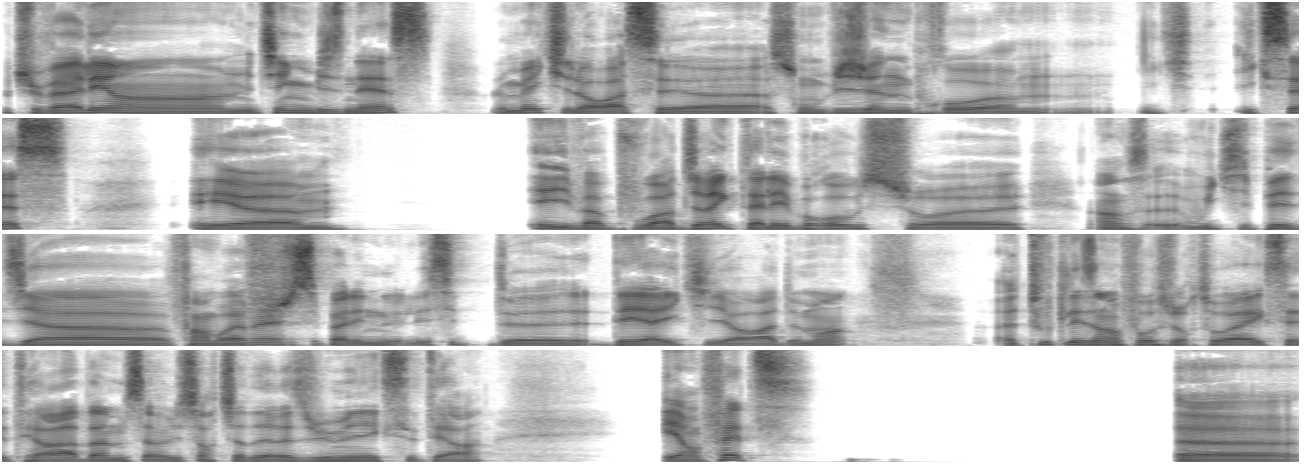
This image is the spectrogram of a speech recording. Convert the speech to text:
ou tu vas aller à un meeting business, le mec, il aura ses, euh, son Vision Pro euh, XS, et, euh, et il va pouvoir direct aller browse sur un, Wikipédia, enfin bref, Ouais. je sais pas, les, les sites de d'AI qu'il y aura demain toutes les infos sur toi, etc. Bam, ça va lui sortir des résumés, etc. Et en fait, euh,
